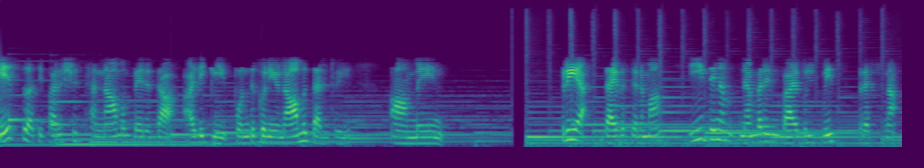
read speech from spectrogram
ఏసు అతి పరిశుద్ధ నామం పేరిట అడిగి పొందుకుని నాము తండ్రి. ఆమెన్. ప్రియ దైవజనమా ఈ దినం నెంబర్ ఇన్ బైబుల్ క్విజ్ ప్రశ్న.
